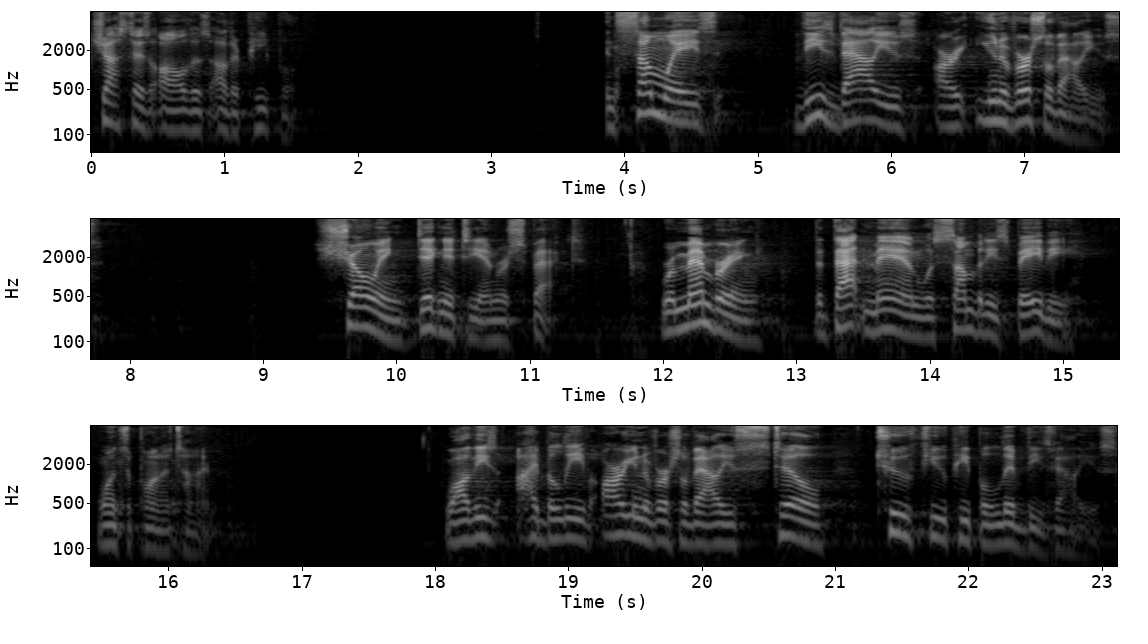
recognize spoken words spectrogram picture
just as all those other people. In some ways, these values are universal values, showing dignity and respect, remembering that that man was somebody's baby once upon a time. While these, I believe, are universal values, still too few people live these values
